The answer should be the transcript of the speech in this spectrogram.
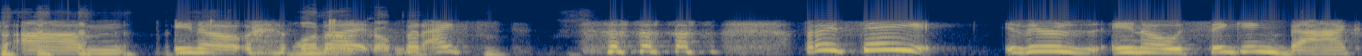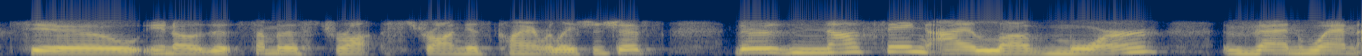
Um, you know, but but I but I'd say there's, you know, thinking back to, you know, the, some of the strong, strongest client relationships, there's nothing I love more than when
